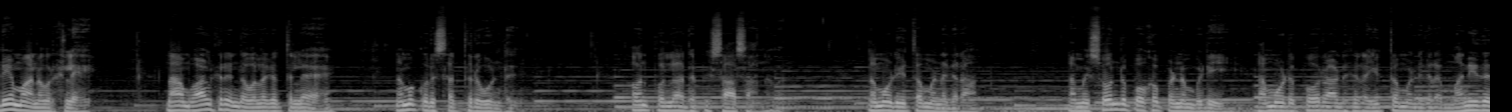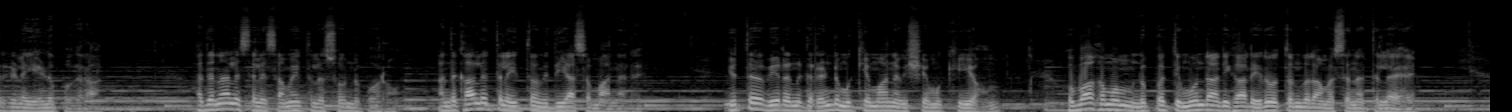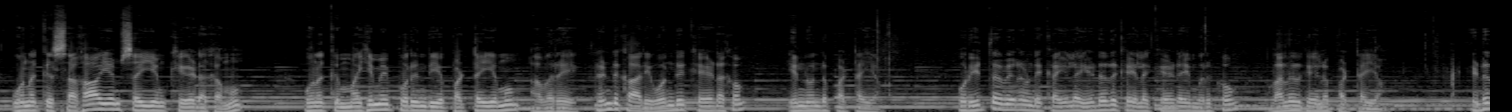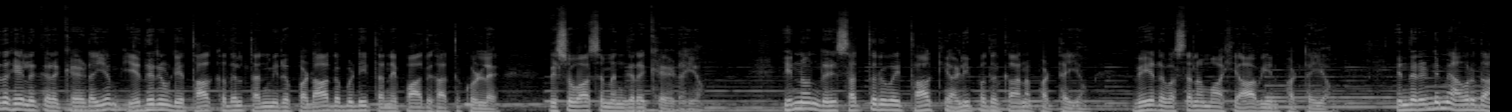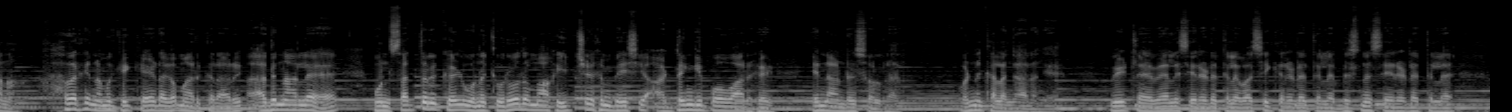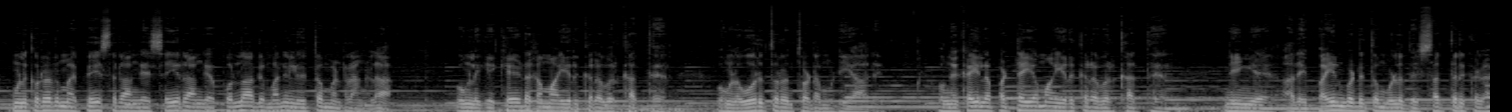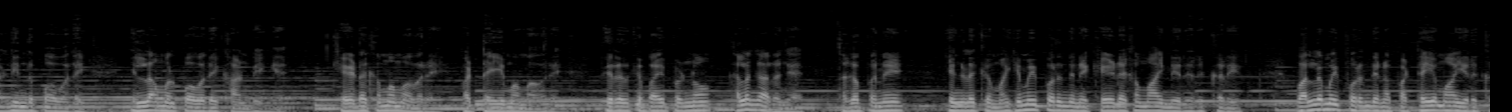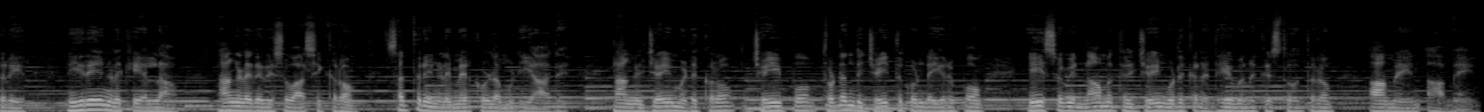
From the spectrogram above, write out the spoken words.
பிரியமானவர்களே நாம் வாழ்கிற இந்த உலகத்தில் நமக்கு ஒரு சத்துரு உண்டு. அவன் பொல்லாத பிசாசானவன். நம்மோடு யுத்தம் பண்ணுகிறான். நம்மை சோர்ந்து போக பண்ணும்படி நம்மோடு போராடுகிற யுத்தம் பண்ணுகிற மனிதர்களை எழுப்புகிறான். அதனால் சில சமயத்தில் சோர்ந்து போகிறோம் அந்த காலத்தில் யுத்தம் வித்தியாசமானது. யுத்த வீரனுக்கு ரெண்டு முக்கியமான விஷயம் முக்கியம். உபாகமம் முப்பத்தி மூன்றாம் அதிகாரம் இருபத்தொன்பதாம் வசனத்தில் உனக்கு சகாயம் செய்யும் கேடகமும் உனக்கு மகிமை பொருந்திய பட்டயமும் அவரே. ரெண்டு காரியம் ஒன்று கேடகம் இன்னொன்று பட்டயம். ஒரு யுத்த வீரனுடைய கையில் இடது கையில் கேடயம் இருக்கும் வலது கையில் பட்டயம். இடது கையில் இருக்கிற கேடயம் எதிரினுடைய தாக்குதல் தன்மீறப்படாதபடி படாதபடி தன்னை பாதுகாத்து கொள்ள விசுவாசம் என்கிற கேடயம். இன்னொன்று சத்துருவை தாக்கி அழிப்பதற்கான பட்டயம் வேத வசனமாகிய ஆவியின் பட்டயம். இந்த ரெண்டுமே அவர்தானா? அவரே நமக்கு கேடகமாக இருக்கிறாரு. அதனால உன் சத்துருக்கள் உனக்கு விரோதமாக இச்சகம் பேசி அடங்கி போவார்கள் என்னான்று சொல்கிறார் ஒன்று கலங்காரங்க வீட்டில் வேலை செய்கிற இடத்துல வசிக்கிற இடத்துல பிஸ்னஸ் செய்கிற இடத்துல உங்களுக்கு விரோதமாக பேசுகிறாங்க செய்கிறாங்க பொல்லாத மண்ணில் யுத்தம் பண்ணுறாங்களா உங்களுக்கு கேடகமாக இருக்கிறவர் கத்தர். உங்களை ஒருத்தரும் தொட முடியாது. உங்கள் கையில் பட்டயமாக இருக்கிறவர் கத்தர். நீங்கள் அதை பயன்படுத்தும் பொழுது சத்துருக்கள் அழிந்து போவதை இல்லாமல் போவதை காண்பீங்க. கேடகமும் அவரே பட்டயமும் அவரே. பிறருக்கு பயப்படணும் கலங்காதங்க. தகப்பனே எங்களுக்கு மகிமை பொருந்தின கேடகமாய் நீர் இருக்கிறீர். வல்லமை பொருந்தின பட்டயமாய் இருக்கிறீர். நீரே எங்களுக்கு எல்லாம். நாங்கள் இதை விசுவாசிக்கிறோம். சத்துரு எங்களை மேற்கொள்ள முடியாது. நாங்கள் ஜெயம் எடுக்கிறோம் ஜெயிப்போம் தொடர்ந்து ஜெயித்து கொண்டே இருப்போம். இயேசுவின் நாமத்தில் ஜெயம் கொடுக்கிற தேவனுக்கு ஸ்தோத்திரம். ஆமேன் ஆமேன்.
